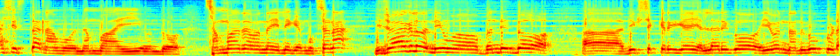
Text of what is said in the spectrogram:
ಆಶಿಸ್ತಾ ನಾವು ನಮ್ಮ ಈ ಒಂದು ಸಂವಾದವನ್ನ ಇಲ್ಲಿಗೆ ಮುಗಿಸೋಣ. ನಿಜವಾಗ್ಲೂ ನೀವು ಬಂದಿದ್ದು ವೀಕ್ಷಕರಿಗೆ ಎಲ್ಲರಿಗೂ ಇವನ್ ನನಗೂ ಕೂಡ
